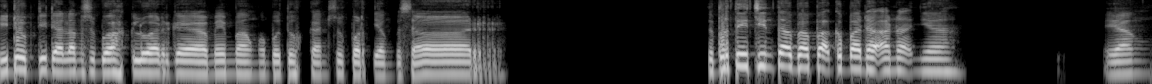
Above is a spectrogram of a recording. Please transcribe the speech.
Hidup di dalam sebuah keluarga memang membutuhkan support yang besar. Seperti cinta bapak kepada anaknya yang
